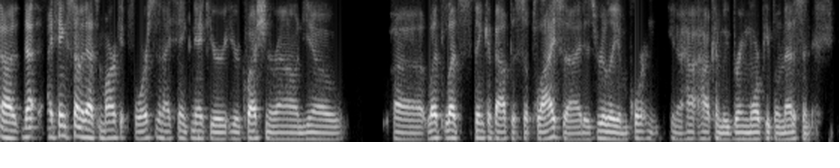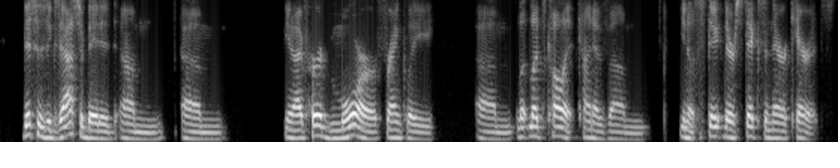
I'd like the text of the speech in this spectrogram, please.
uh, that I think some of that's market forces, and I think Nick, your your question around you know uh, let let's think about the supply side is really important. You know, how how can we bring more people in medicine? This is exacerbated. Um, um, you know, I've heard more, frankly. Um, let, us call it kind of um, you know, stick their sticks and their carrots,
